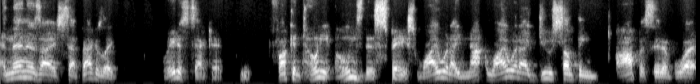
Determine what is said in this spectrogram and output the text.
and then as I stepped back, I was like, "Wait a second, fucking Tony owns this space. Why would I not? Why would I do something opposite of what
